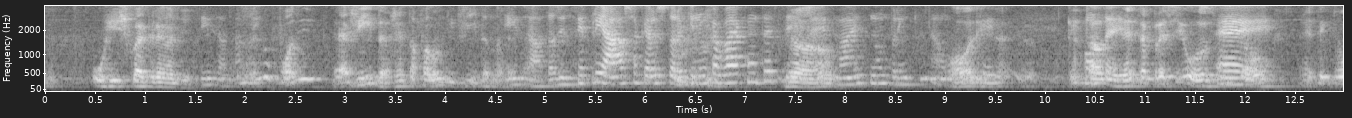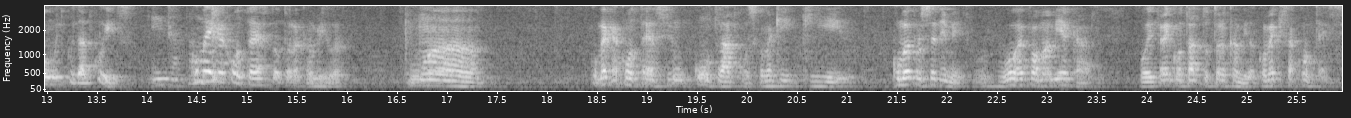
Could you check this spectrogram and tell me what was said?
o, risco é grande. Mas Exatamente. não pode. É vida, a gente está falando de vida, né? Exato. A gente sempre acha aquela história que nunca vai acontecer, Não. né? Mas não brinque não. Olha, porque- né, quem está ali dentro é precioso. É. Então a gente tem que tomar muito cuidado com isso. Exatamente. Como é que acontece, doutora Camila? Uma. Como é que acontece um contrato com você? Como é que, que- Como é o procedimento? Vou reformar minha casa. Vou entrar em contato com a doutora Camila. Como é que isso acontece?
